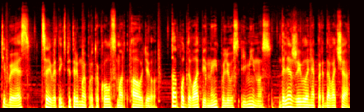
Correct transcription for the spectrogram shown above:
TBS. Цей VTX підтримує протокол Smart Audio та по два піни плюс і мінус для живлення передавача,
